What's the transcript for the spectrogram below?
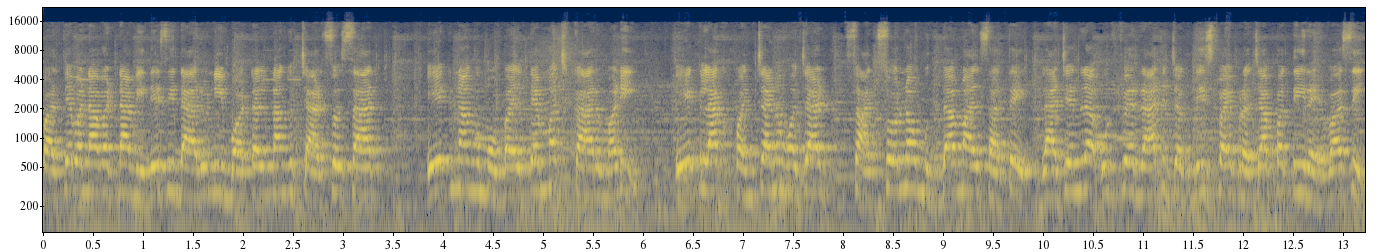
ભારતીય બનાવટના વિદેશી દારૂની બોટલ નંગ ચારસો સાત, એક નંગ મોબાઈલ તેમજ કાર મળી એક લાખ પંચાણું હજાર સાતસોનો મુદ્દામાલ સાથે રાજેન્દ્ર ઉર્ફે રાજ જગદીશભાઈ પ્રજાપતિ રહેવાસી.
